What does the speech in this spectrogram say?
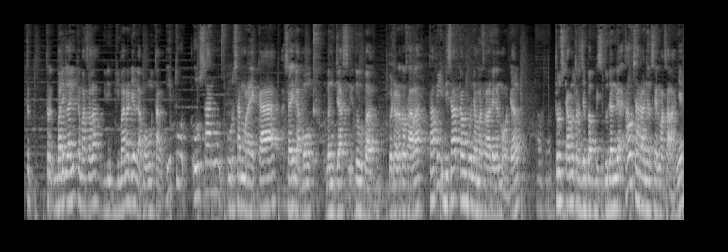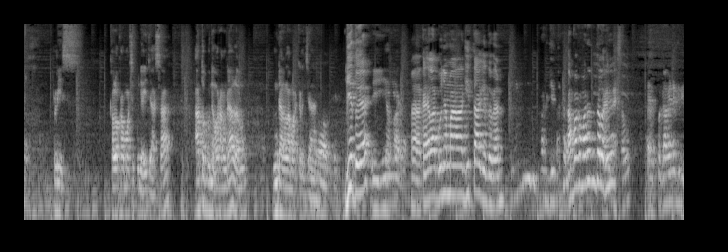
ter- ter- balik lagi ke masalah gi- gimana dia nggak mau ngutang. Itu urusan urusan mereka. Saya nggak mau menjudge itu benar atau salah. Tapi di saat kamu punya masalah dengan modal terus kamu terjebak di situ dan nggak tahu cara nyelesain masalahnya please kalau kamu masih punya ijazah atau punya orang dalam undang lamar kerja Oke. Gitu ya. iya pak Nah, kayak lagunya Ma Gita gitu kan. Apa kemarin itu lagunya? Eh, pegawai negeri.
